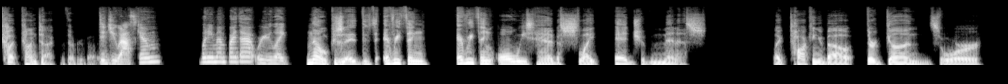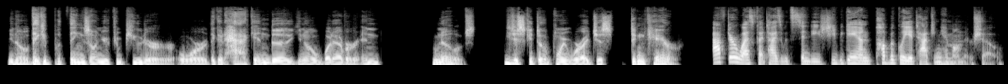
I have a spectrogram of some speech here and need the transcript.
cut contact with everybody. Did you ask him what he meant by that? Were you like, No, because everything, everything always had a slight edge of menace. Like talking about their guns or you know they could put things on your computer or they could hack into you know whatever and who knows you just get to the point where I just didn't care. After Wes cut ties with Cindy, she began publicly attacking him on their show.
